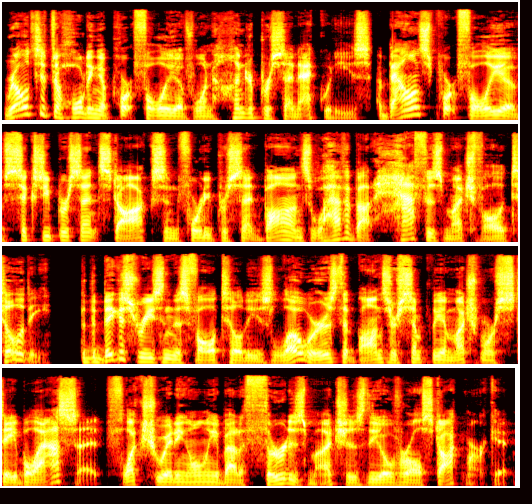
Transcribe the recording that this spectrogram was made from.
Relative to holding a portfolio of 100% equities, a balanced portfolio of 60% stocks and 40% bonds will have about half as much volatility. But the biggest reason this volatility is lower is that bonds are simply a much more stable asset, fluctuating only about a third as much as the overall stock market.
